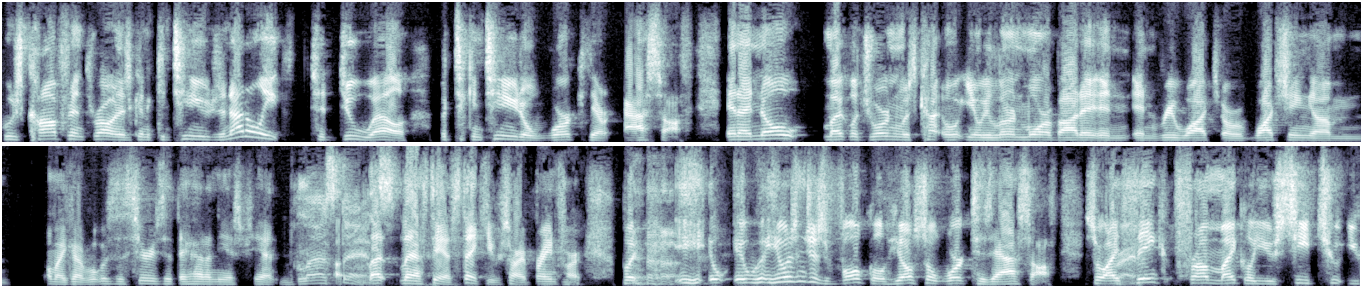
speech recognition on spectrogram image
who's confident throughout and is going to continue to not only to do well, but to continue to work their ass off. And I know Michael Jordan was kind of, you know, we learned more about it in, in rewatch or watching um, oh my god, what was the series that they had on ESPN? Last Dance. Uh, Last Dance. Thank you. Sorry, brain fart. But he, it, he wasn't just vocal; he also worked his ass off. So I right. think from Michael, you see two, you,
